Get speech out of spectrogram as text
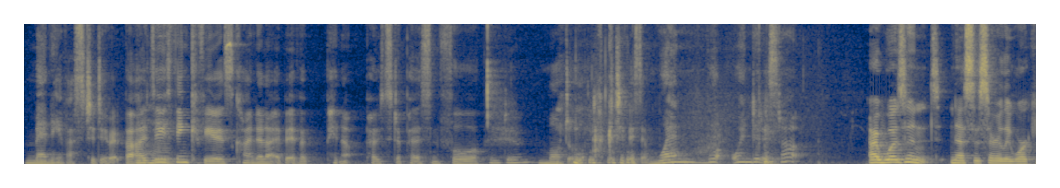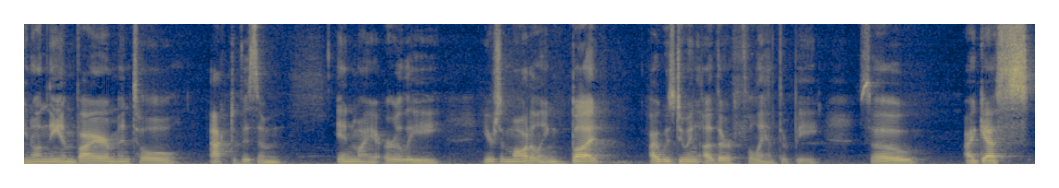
many of us to do it. But I do mm-hmm. think of you as kind of like a bit of a pin up poster person for model activism. When what, when did it start? I wasn't necessarily working on the environmental activism in my early years of modeling, but I was doing other philanthropy. So I guess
